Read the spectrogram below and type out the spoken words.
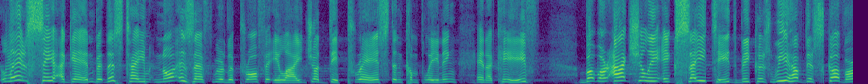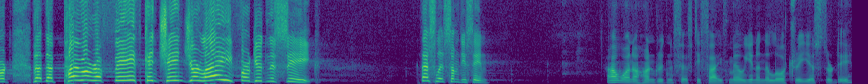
let's say it again, but this time not as if we're the prophet Elijah, depressed and complaining in a cave but we're actually excited because we have discovered that the power of faith can change your life, for goodness sake. That's like somebody saying, I won 155 million in the lottery yesterday.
